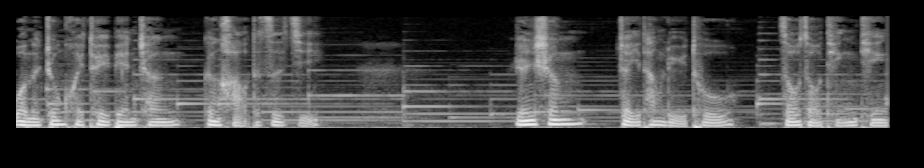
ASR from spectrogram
我们终会蜕变成更好的自己。人生这一趟旅途，走走停停，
